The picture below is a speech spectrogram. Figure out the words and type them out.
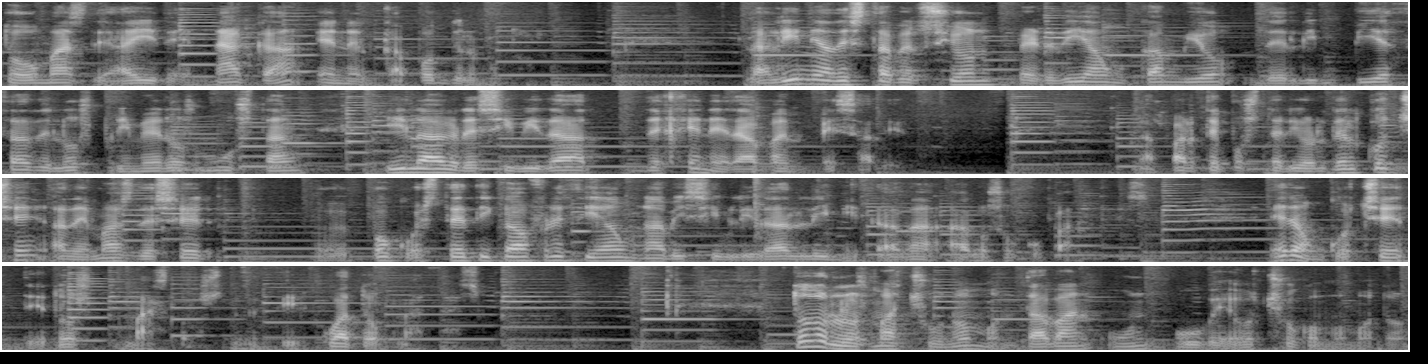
tomas de aire NACA en el capot del motor. La línea de esta versión perdía un cambio de limpieza de los primeros Mustang y la agresividad degeneraba en pesadez. La parte posterior del coche, además de ser eh, poco estética, ofrecía una visibilidad limitada a los ocupantes. Era un coche de 2 más 2, es decir, 4 plazas. Todos los Mach 1 montaban un V8 como motor.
